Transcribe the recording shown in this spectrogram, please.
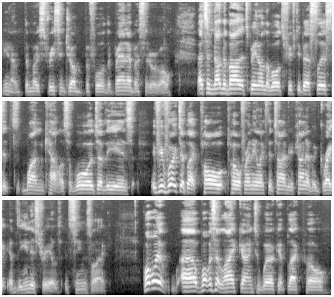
you know the most recent job before the brand ambassador role. That's another bar that's been on the world's fifty best list. It's won countless awards over the years. If you've worked at Black Pearl, Pearl for any length of time, you're kind of a great of the industry. It seems like. What were uh, what was it like going to work at Black Pearl,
